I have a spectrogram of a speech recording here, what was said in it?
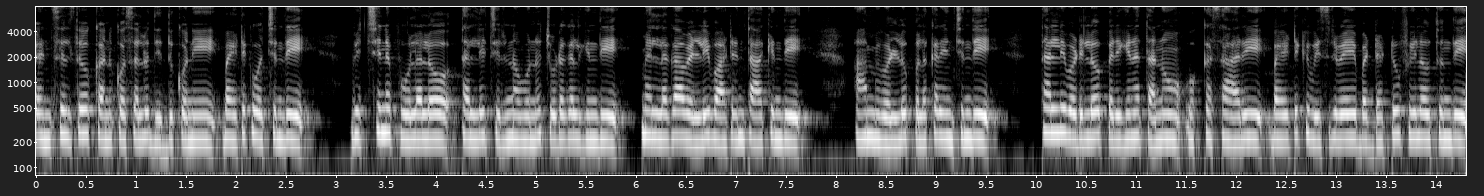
పెన్సిల్తో కనుకొసలు దిద్దుకొని బయటకు వచ్చింది. విచ్చిన పూలలో తల్లి చిరునవ్వును చూడగలిగింది. మెల్లగా వెళ్ళి వాటిని తాకింది. ఆమె ఒళ్ళు పులకరించింది. తల్లి ఒడిలో పెరిగిన తను ఒక్కసారి బయటికి విసిరివేయబడ్డట్టు ఫీల్ అవుతుంది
